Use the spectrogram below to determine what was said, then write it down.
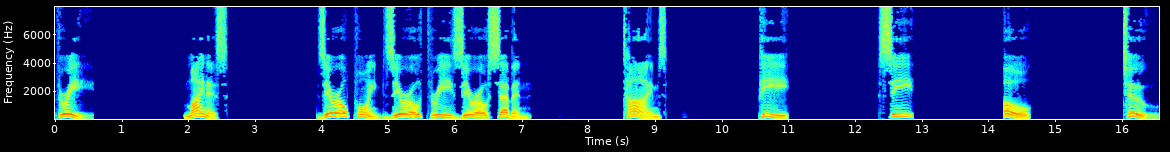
three minus zero point zero three zero seven times P C O two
